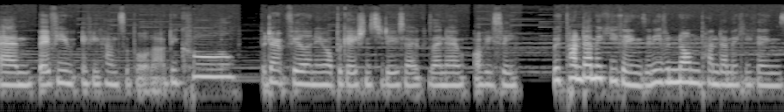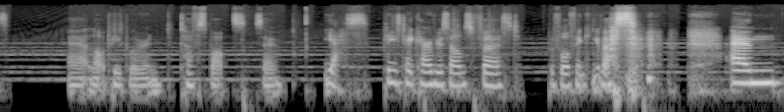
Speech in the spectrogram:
Um, but if you if you can support that, would be cool. But don't feel any obligations to do so because I know obviously with pandemicy things and even non-pandemicy things, uh, a lot of people are in tough spots. So yes, please take care of yourselves first before thinking of us. um,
